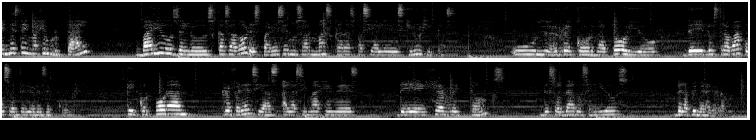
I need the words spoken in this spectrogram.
En esta imagen brutal, varios de los cazadores parecen usar máscaras faciales quirúrgicas, un recordatorio de los trabajos anteriores de Curry, que incorporan referencias a las imágenes de Henry Tonks, de soldados heridos de la Primera Guerra Mundial.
